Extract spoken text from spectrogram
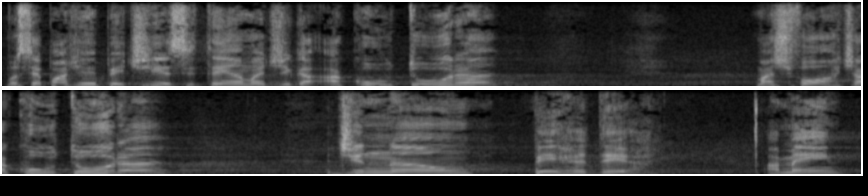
Você pode repetir esse tema? Diga a cultura, mais forte, a cultura de não perder. Amém?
